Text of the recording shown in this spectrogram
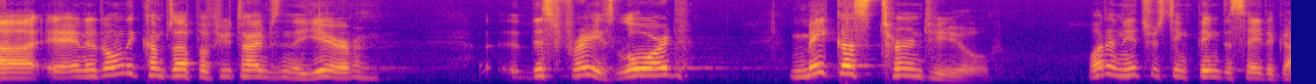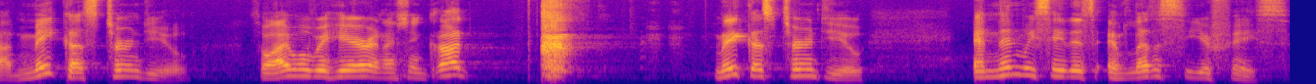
uh, and it only comes up a few times in the year, this phrase, Lord, make us turn to you. What an interesting thing to say to God. Make us turn to you. So I'm over here and I say, God, make us turn to you. And then we say this, and let us see your face,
